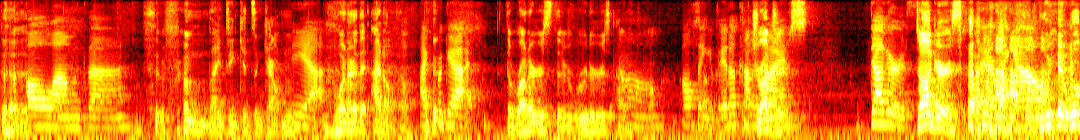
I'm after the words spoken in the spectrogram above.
the, Oh, um, the from 19 Kids and Counting. Yeah. What are they? I don't know. I forget. The Rudders, the Rooters. I don't Oh, know. I'll think of it. It'll like come to. Drudgers. Duggars. Duggars. There we we, will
